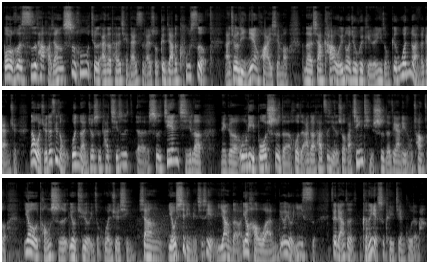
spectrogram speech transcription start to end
博尔赫斯，他好像似乎就是按照他的潜台词来说，更加的枯涩啊，就理念化一些嘛。那像卡尔维诺就会给人一种更温暖的感觉。那我觉得这种温暖就是他其实呃是兼及了那个乌利波式的，或者按照他自己的说法晶体式的这样的一种创作，又同时又具有一种文学性。像游戏里面其实也一样的，又好玩又有意思，这两者可能也是可以兼顾的吧。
